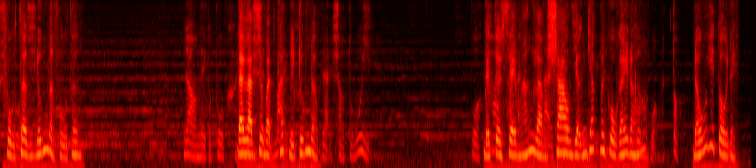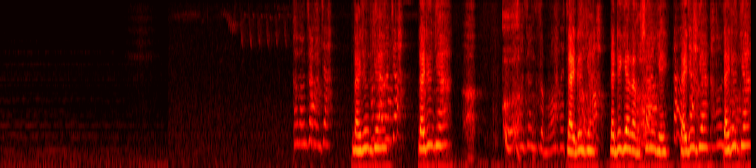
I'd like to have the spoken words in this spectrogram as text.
Phụ thân đúng là phụ thân。Đã làm cho bạch khách bị trúng độc。Để tôi xem hắn làm sao dẫn dắt mấy cô gái đó Đấu với tôi đây Đại đương gia Đại đương gia Đại đương gia Đại đương gia làm sao vậy？Đại đương gia Đại đương gia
